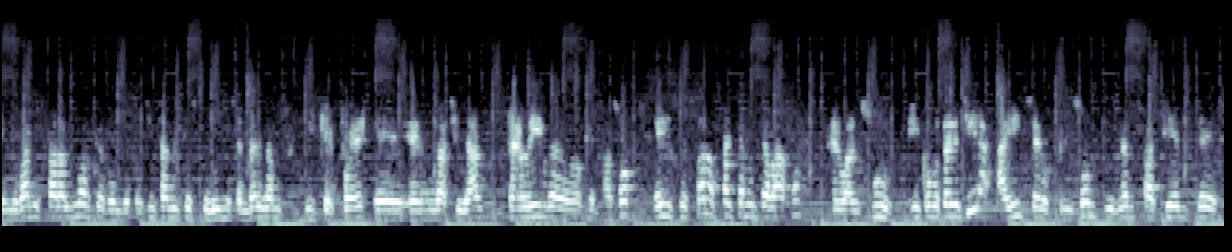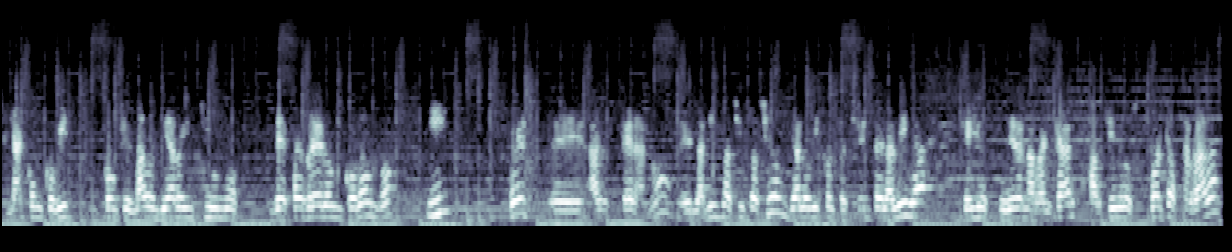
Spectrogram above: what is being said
en lugar de estar al norte, donde precisamente estuvimos en Bérgamo y que fue eh, en una ciudad terrible de lo que pasó, ellos están exactamente abajo, pero al sur. Y como te decía, ahí se localizó el primer paciente ya con COVID confirmado el día 21 de febrero en Corongo y pues eh, a la espera, ¿no? la misma situación, ya lo dijo el presidente de la liga, que ellos pudieran arrancar partidos puertas cerradas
